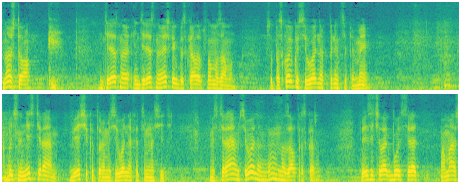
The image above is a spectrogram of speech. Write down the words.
Ну что, интересную, интересную вещь, как бы сказал Рапшлома Заман, что поскольку сегодня, в принципе, мы обычно не стираем вещи, которые мы сегодня хотим носить. Мы стираем сегодня, ну, на завтра, скажем. То если человек будет стирать мамаш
